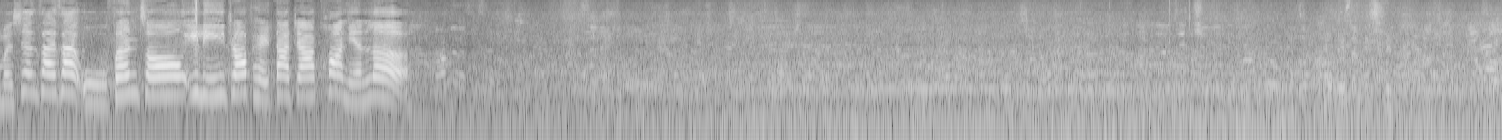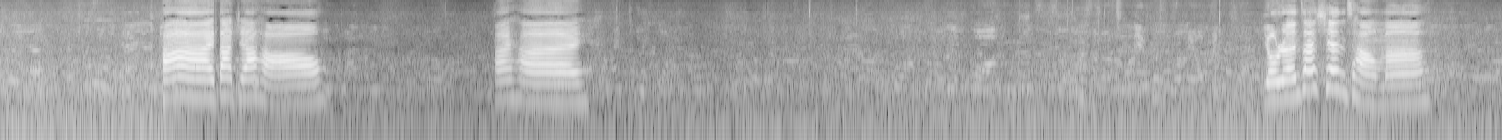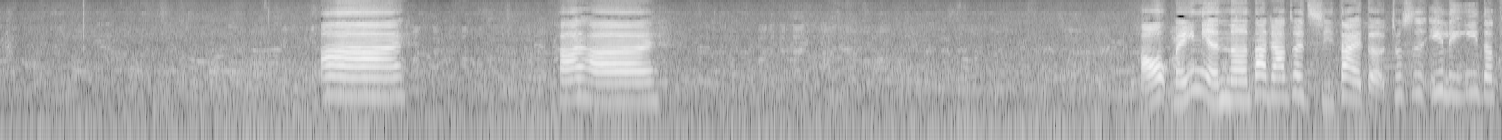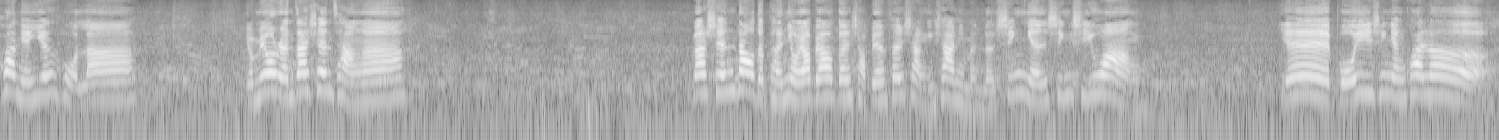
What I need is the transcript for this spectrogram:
我们现在在五分钟，一零一就要陪大家跨年了。嗨，大家好。嗨嗨。有人在现场吗？嗨，嗨嗨。好，每一年呢，大家最期待的就是一零一的跨年烟火啦。有没有人在现场啊？那先到的朋友，要不要跟小编分享一下你们的新年新希望？耶，博弈新年快乐！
